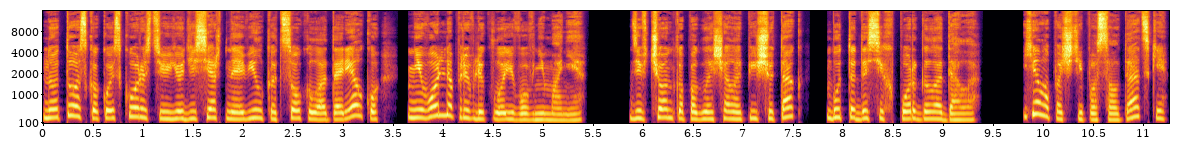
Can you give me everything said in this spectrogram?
Но то, с какой скоростью ее десертная вилка цокала о тарелку, невольно привлекло его внимание. Девчонка поглощала пищу так, будто до сих пор голодала. Ела почти по-солдатски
